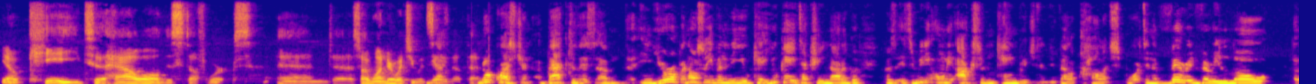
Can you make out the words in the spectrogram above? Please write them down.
you know, key to how all this stuff works. And uh, so I wonder what you would say yes, about that. No question. Back to this. Um, in Europe and also even in the UK, UK it's actually not a good because it's really only Oxford and Cambridge that develop college sports in a very, very low, uh,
